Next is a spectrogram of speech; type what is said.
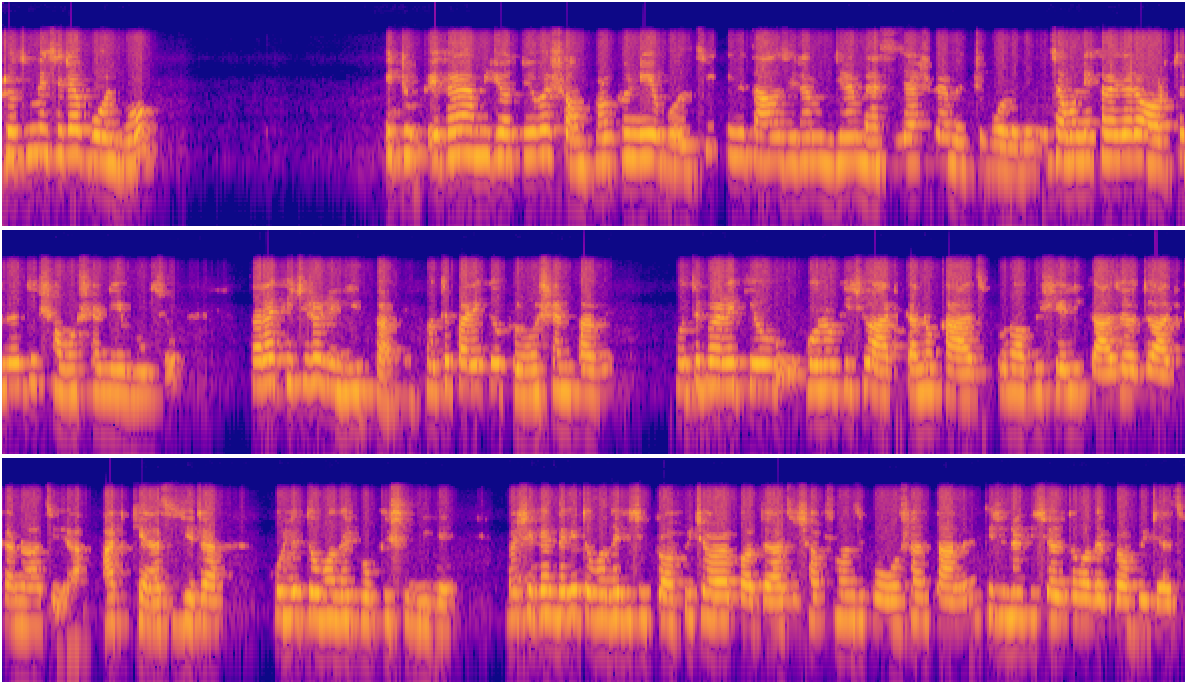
প্রথমে যেটা বলব, একটু এখানে আমি যদিও বা সম্পর্ক নিয়ে বলছি, কিন্তু তাও যেটা যেটা মেসেজ আসবে আমি একটু বলে দেবো। যেমন এখানে যারা অর্থনৈতিক সমস্যা নিয়ে বুঝছ তারা কিছুটা রিলিফ পাবে। হতে পারে কেউ প্রমোশন পাবে। হতে পারে কেউ কোনো কিছু আটকানো কাজ, কোনো অফিসিয়ালি কাজ হয়তো আটকানো আছে, আটকে আছে যেটা করলে তোমাদের পক্ষে সুবিধে। বা সেখান থেকে তোমাদের কিছু প্রফিট হওয়ার কথা আছে, সবসময় যে প্রমোশন তা নয় কিছু না কিছু তোমাদের প্রফিট আছে।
